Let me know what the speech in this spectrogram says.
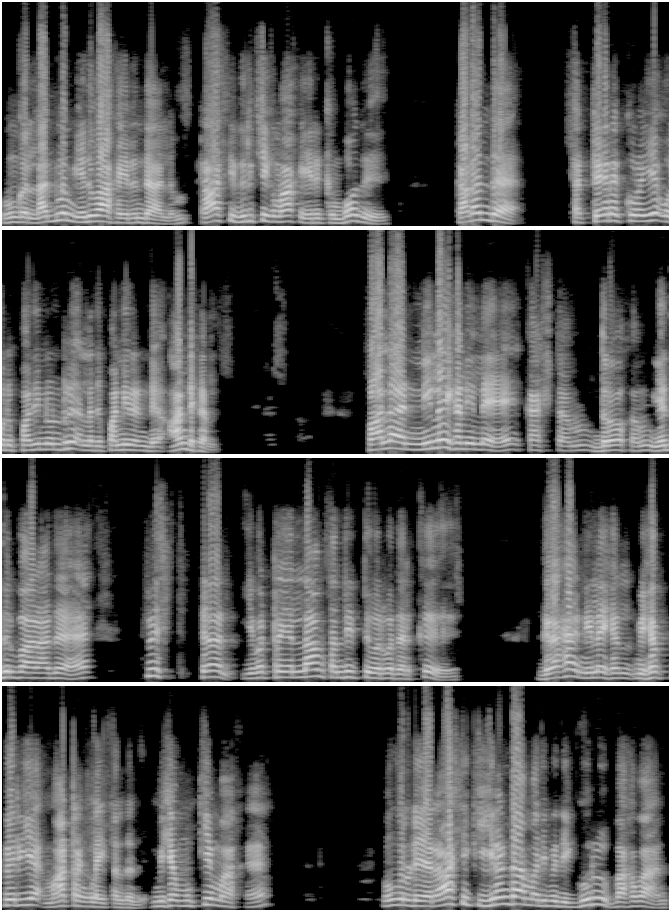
உங்கள் லக்னம் எதுவாக இருந்தாலும் ராசி விருச்சிகமாக இருக்கும்போது கடந்த சற்றேறக்குறைய ஒரு பதினொன்று அல்லது பன்னிரண்டு ஆண்டுகள் பல நிலைகளிலே கஷ்டம் துரோகம் எதிர்பாராத ட்விஸ்ட் டேர்ன் இவற்றையெல்லாம் சந்தித்து வருவதற்கு கிரக நிலைகள் மிகப்பெரிய மாற்றங்களை தந்தது. மிக முக்கியமாக உங்களுடைய ராசிக்கு இரண்டாம் அதிபதி குரு பகவான்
